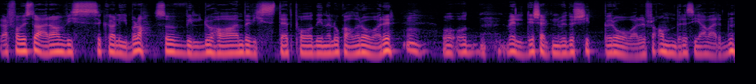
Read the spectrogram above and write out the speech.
i hvert fall Hvis du er av en viss kaliber, da, så vil du ha en bevissthet på dine lokale råvarer. Mm. Og, og veldig sjelden vil du shippe råvarer fra andre sida av verden.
